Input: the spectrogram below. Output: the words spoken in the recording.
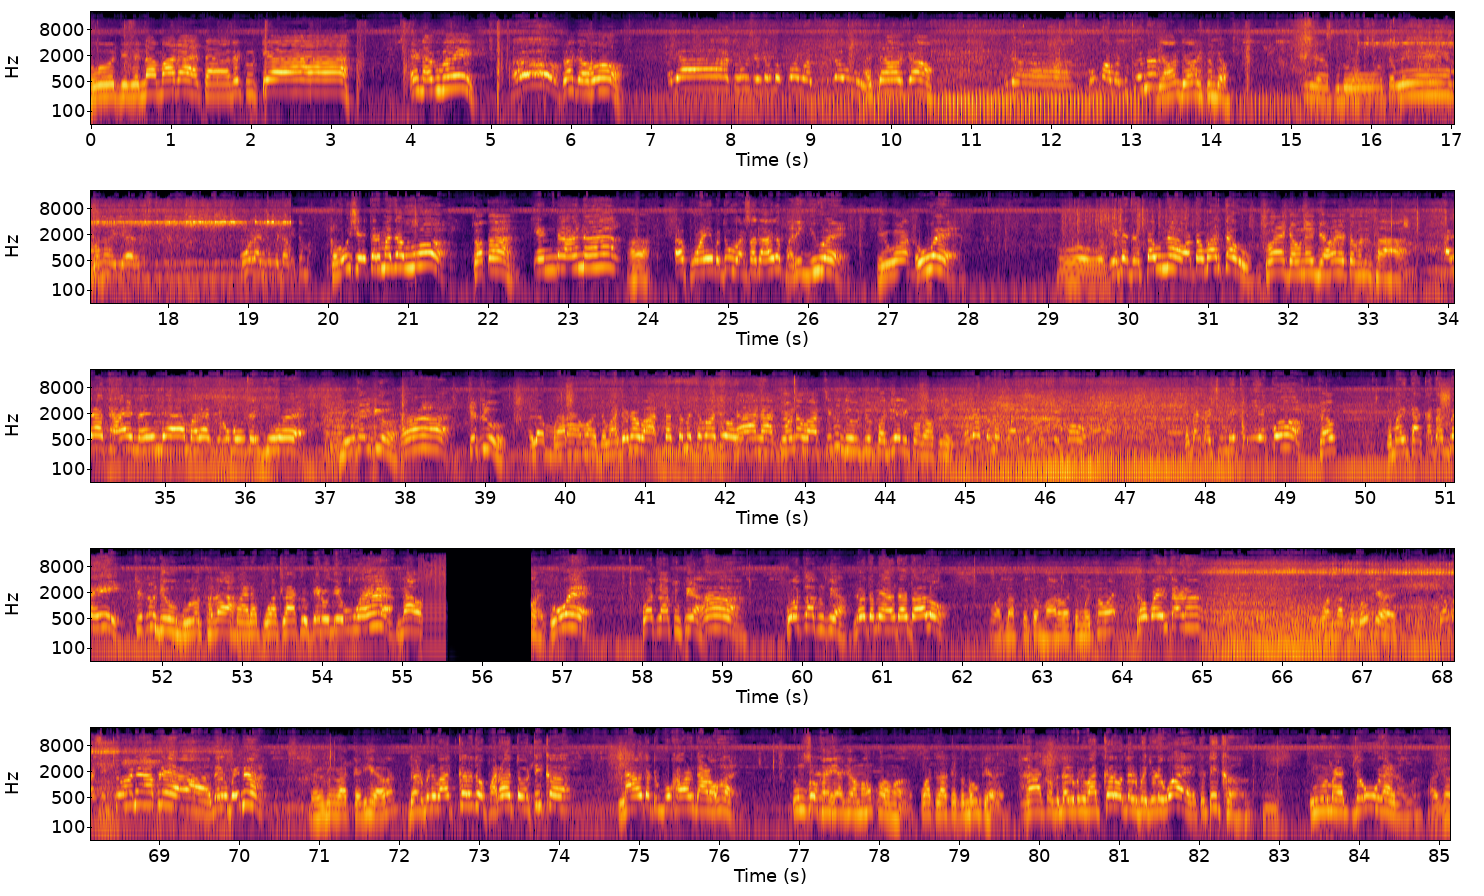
ઓ દિલના મારા તાર તૂટ્યા. એ નાગુભાઈ તો જહો અલ્યા તો શેતરમાં કોમ હતું જાઉં. અચ્છા અચ્છા અલ્યા કોમ હતું કે ના બેહન બેહન એકદમ બેહો. અલ્યા પેલો તમે મને યાર બોલાય તમે કહું શેતરમાં જાઉં ચોકન. એંડા ના હા. આ પોણી બધું વરસાદ આવે તો ભરી ગયું હે એવું હોય? એટલે જતા હું ના ઓટો મારતા હું તો જવું નહીં બેહો ને તો બધું થા. અલ્યા થાય નહીં લે મારા જેવું બહુ થઈ ગયું હે જેવું થઈ ગયું? હા. કેટલું? એટલે મારા આવા જવા દો ને વાત જ તમે જવા દો. ના ના કયો ને વાત છે તું જેવું જેવું કરીએ ને આપણે. અલ્યા તમે કોઈ નહીં કરી શકો તમે કશું નહીં કરી શકો ચલ તમારી તાકાત જ નહીં. કેટલું દેવું? બોલો ખરા. મારા પાંચ લાખ રૂપિયાનું દેવું હે ના હોય. પાંચ લાખ રૂપિયા? હા. પાંચ લાખ રૂપિયા? લો તમે હાલતા તો હાલો. પાંચ લાખ તો તો મારવા તો મોટો હોય. જો ભાઈ તાણા પાંચ લાખ તો બહુ કહેવાય. તો પછી જો ને આપણે દલુભાઈ ના દરમી વાત કરીએ હવે. દલુભાઈ વાત કરો છો ભરો તો ઠીક. ના હોય તો ટૂંકો ખાવાનો દાડો હોય. ટૂંકો ખાઈ રહ્યા છો આમાં શું કોમ પોટ લાખે તો બહુ કહેવાય. હા તો દલુભાઈ વાત કરો દલુભાઈ જોડે હોય તો ઠીક. હું અમે જવું ઉદાહરણમાં હા જો.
